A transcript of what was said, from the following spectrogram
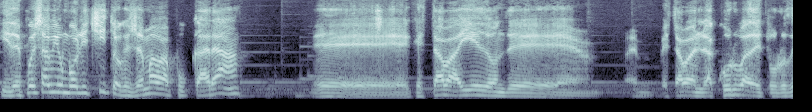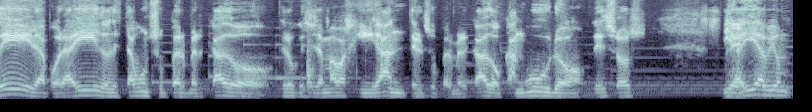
y después había un bolichito que se llamaba Pucará, eh, que estaba ahí donde estaba en la curva de Turdera, por ahí, donde estaba un supermercado, creo que se llamaba Gigante, el supermercado Canguro, de esos. Y ahí había un,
